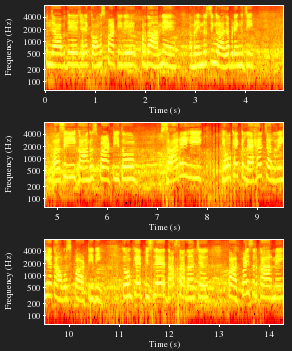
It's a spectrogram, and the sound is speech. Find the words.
ਪੰਜਾਬ ਦੇ ਜਿਹੜੇ ਕਾਂਗਰਸ ਪਾਰਟੀ ਦੇ ਪ੍ਰਧਾਨ ਨੇ ਅਮਰਿੰਦਰ ਸਿੰਘ ਰਾਜਾ ਬੜਿੰਗ ਜੀ। ਅਸੀਂ ਕਾਂਗਰਸ ਪਾਰਟੀ ਤੋਂ ਸਾਰੇ ਹੀ, ਕਿਉਂਕਿ ਇੱਕ ਲਹਿਰ ਚੱਲ ਰਹੀ ਹੈ ਕਾਂਗਰਸ ਪਾਰਟੀ ਦੀ, ਕਿਉਂਕਿ ਪਿਛਲੇ 10 ਸਾਲਾਂ 'ਚ ਭਾਜਪਾ ਦੀ ਸਰਕਾਰ ਨੇ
